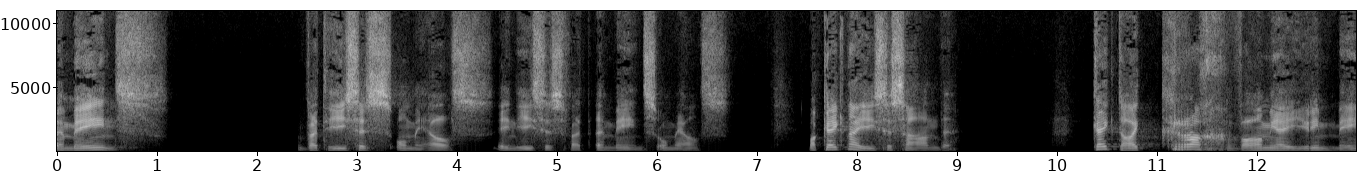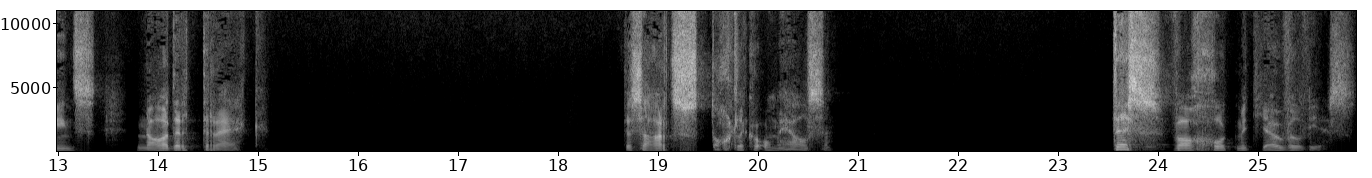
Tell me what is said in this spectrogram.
'n Mens wat Jesus omhels en Jesus wat 'n mens omhels. Maar kyk na Jesus se hande. Kyk daai krag waarmee hy hierdie mens nader trek. Dis 'n hartstogtelike omhelsing. Dis waar God met jou wil wees.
